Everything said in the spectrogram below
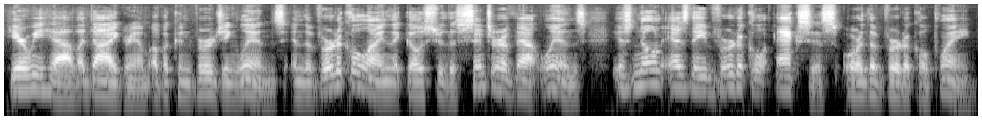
Here we have a diagram of a converging lens, and the vertical line that goes through the center of that lens is known as the vertical axis or the vertical plane.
